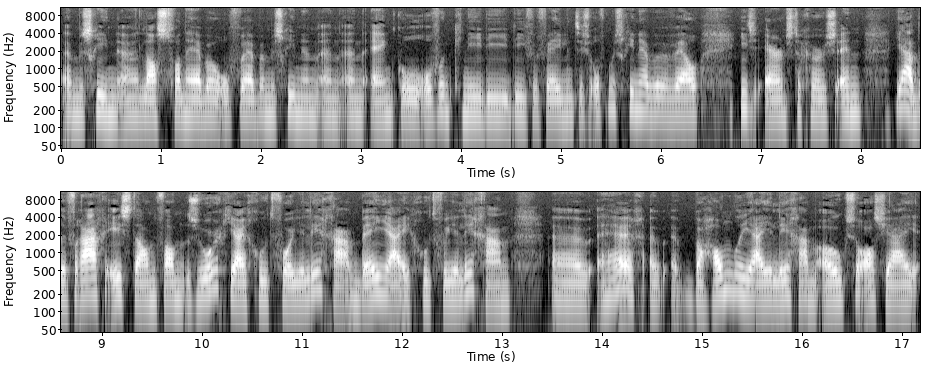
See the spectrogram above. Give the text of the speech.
uh, misschien uh, last van hebben. Of we hebben misschien een, een, een enkel of een knie die, die vervelend is. Of misschien hebben we wel iets ernstigers. En ja, de vraag is dan van zorg jij goed voor je lichaam? Ben jij goed voor je lichaam? Hè, behandel jij je lichaam ook zoals jij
